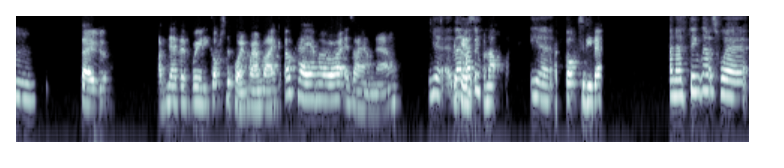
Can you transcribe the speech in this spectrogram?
Mm. So I've never really got to the point where I'm like, okay, I'm all right as I am now? Yeah, that, I think, not, yeah, I've got to be better. And I think that's where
